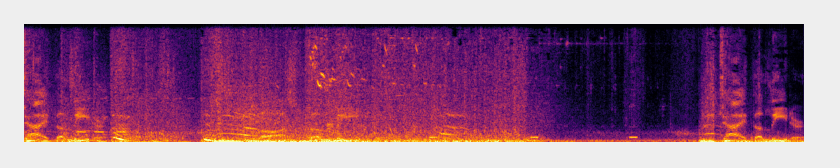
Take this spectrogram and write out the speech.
Tied the leader. Tied the leader.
